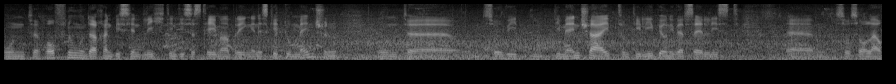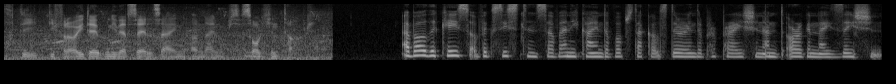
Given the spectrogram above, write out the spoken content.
und äh, Hoffnung und auch ein bisschen Licht in dieses Thema bringen. Es geht um Menschen und, so wie die Menschheit und die Liebe universell ist, Ehm, so soll auch die, die Freude universell sein an einem solchen mhm. Tag. About the case of existence of any kind of obstacles during the preparation and organization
